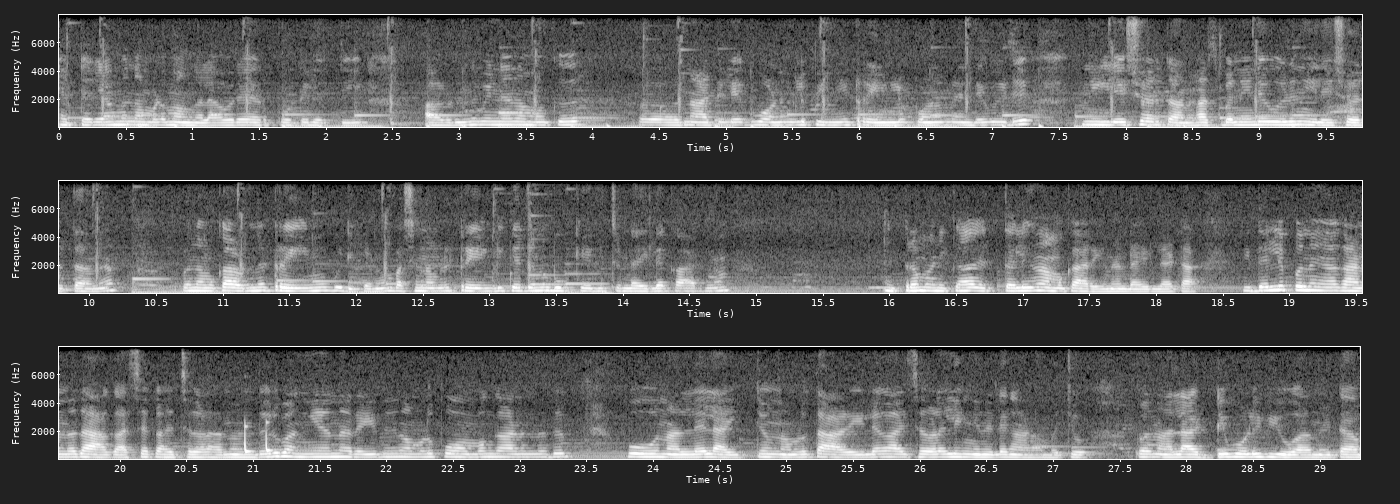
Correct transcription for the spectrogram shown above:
എട്ടരയാകുമ്പോൾ നമ്മൾ മംഗലാപുരം എയർപോർട്ടിലെത്തി. അവിടുന്ന് പിന്നെ നമുക്ക് നാട്ടിലേക്ക് പോകണമെങ്കിൽ പിന്നെ ട്രെയിനിൽ പോകണം. എന്റെ വീട് നീലേശ്വരത്താണ്. ഹസ്ബൻഡിന്റെ വീട് നീലേശ്വരത്താണ്. അപ്പോൾ നമുക്ക് അവിടുന്ന് ട്രെയിൻ പിടിക്കണം. പക്ഷെ നമ്മൾ ട്രെയിൻ ടിക്കറ്റ് ഒന്നും ബുക്ക് ചെയ്തിട്ടുണ്ടായില്ല. കാരണം ഇത്ര മണിക്കാണ് എത്തൽ നമുക്ക് അറിയുന്നുണ്ടായില്ല കേട്ടോ. ഇതെല്ലാം ഇപ്പോൾ നിങ്ങൾ കാണുന്നത് ആകാശ കാഴ്ചകളാണ്. എന്തൊരു ഭംഗിയാണെന്ന് അറിയുന്നത്. നമ്മൾ പോകുമ്പം കാണുന്നത് ഓ നല്ല ലൈറ്റും നമ്മൾ താഴെയിലെ കാഴ്ചകളെല്ലാം ഇങ്ങനെയല്ലേ കാണാൻ പറ്റൂ. അപ്പോൾ നല്ല അടിപൊളി വ്യൂ ആണ് കേട്ടോ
